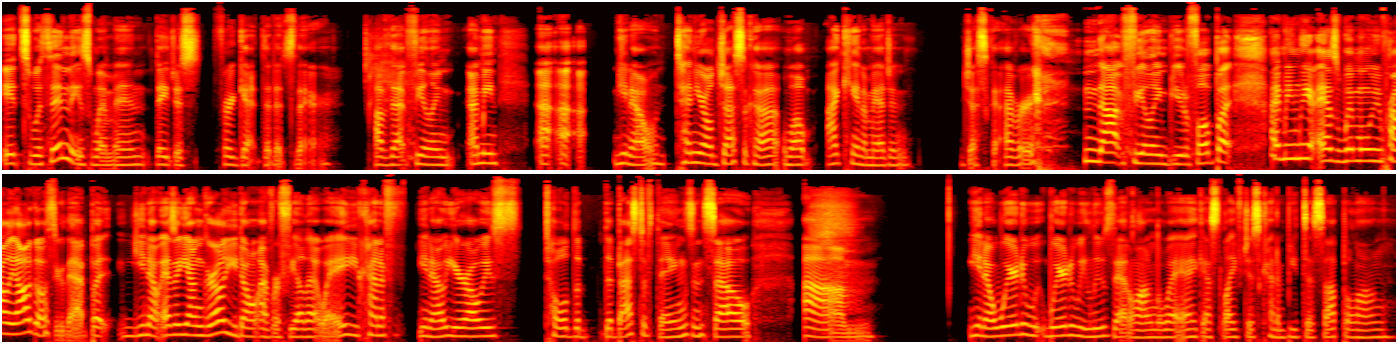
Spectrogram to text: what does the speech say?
it's within these women. They just forget that it's there of that feeling. I mean, uh, uh, uh you know, 10 year old Jessica, well, I can't imagine Jessica ever not feeling beautiful. But I mean, we as women, we probably all go through that. But you know, as a young girl, you don't ever feel that way. You kind of, you know, you're always told the the best of things, and so, um, you know, where do we, where do we lose that along the way? I guess life just kind of beats us up along.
